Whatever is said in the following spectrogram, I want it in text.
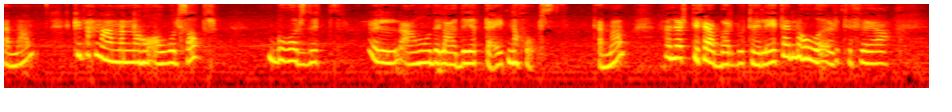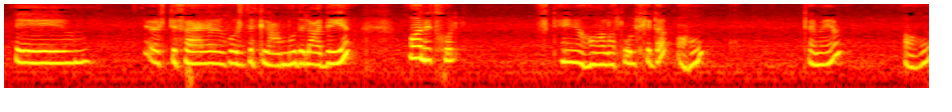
تمام؟ كده إحنا عملنا أهو أول سطر بغرزة العمود العادية بتاعتنا خالص. تمام؟ هنرتفع برضو تلاتة اللي هو ارتفاع آه ارتفاع غرزة العمود العادية. وهندخل تاني اهو على طول كده اهو. تمام؟ اهو.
